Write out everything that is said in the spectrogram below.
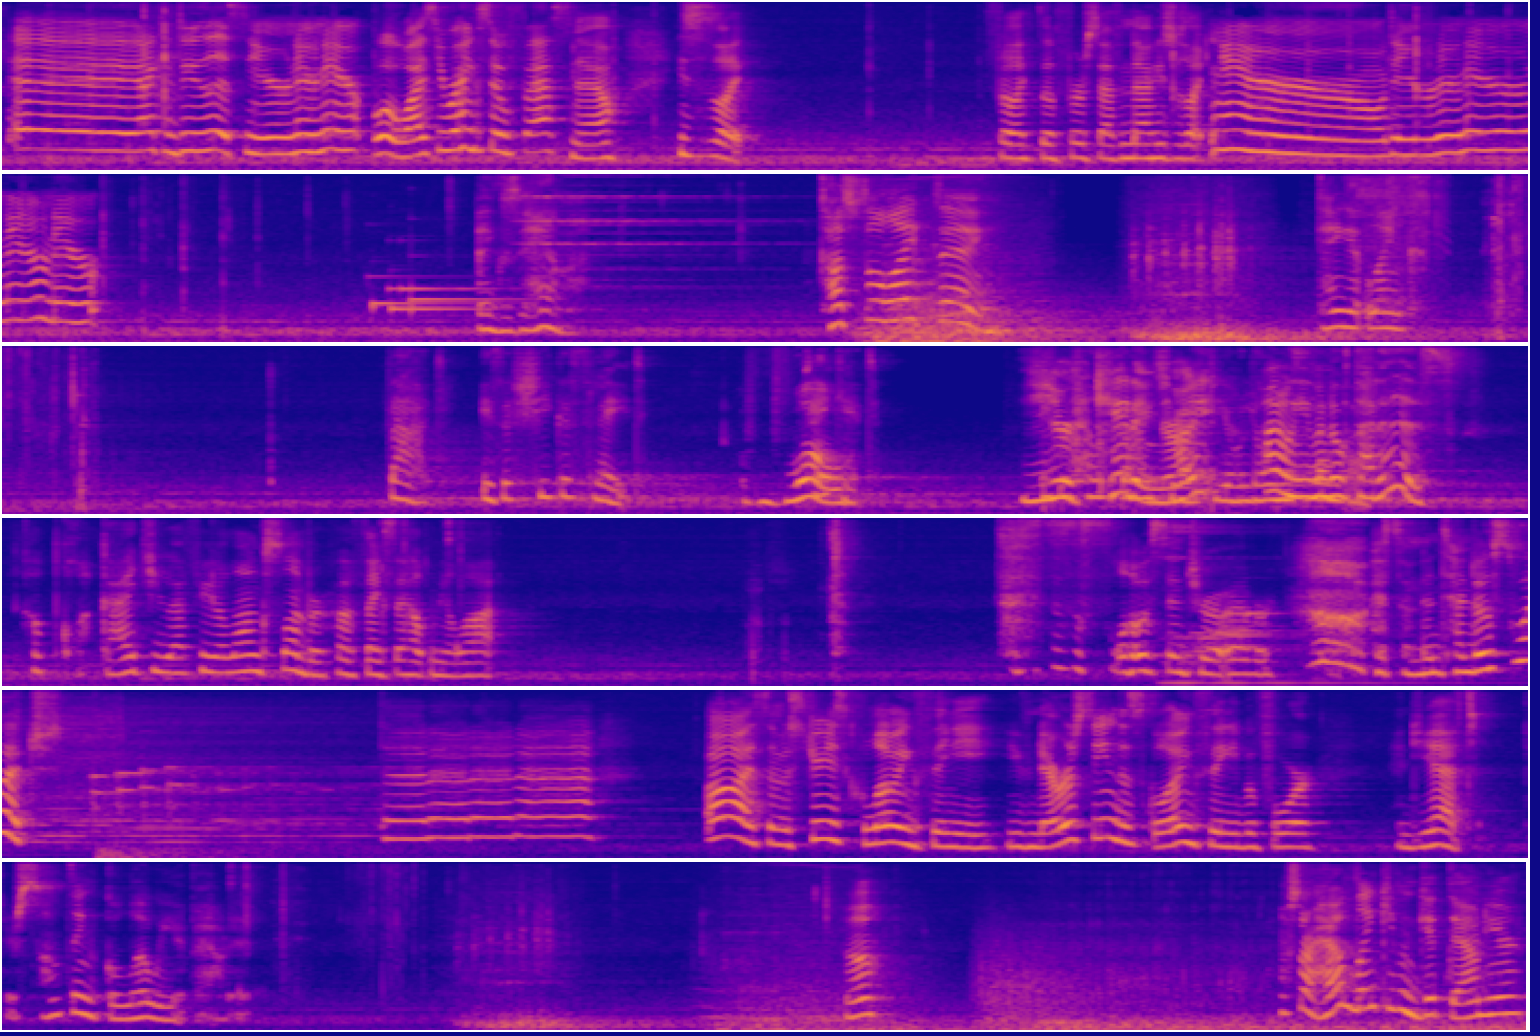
Hey, I can do this. Near, near, near. Whoa, why is he running so fast now? He's just like, for like the first half, and now he's just like, near, near, near, near, near, near. Examine. Touch the light thing. Dang it, Link. That is a Sheikah slate. Whoa. Take it. You're help kidding, you right? long I don't even know what that is. Help gu- guide you after your long slumber. Oh, thanks. That helped me a lot. This is the slowest intro ever. it's a Nintendo Switch. Da, da, da, da. Oh, it's a mysterious glowing thingy. You've never seen this glowing thingy before, and yet there's something glowy about it. Huh? I'm sorry, how did Link even get down here?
